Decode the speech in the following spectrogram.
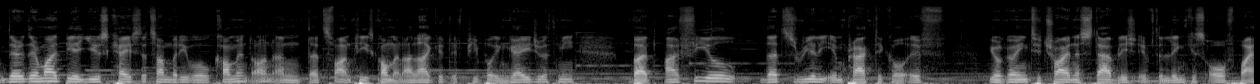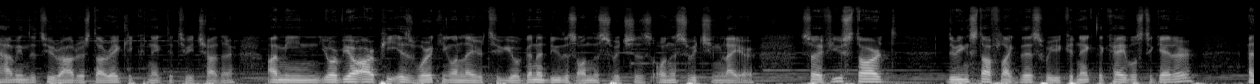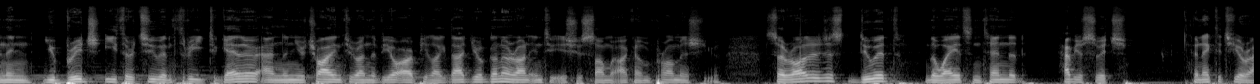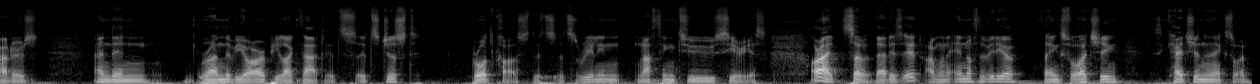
there there might be a use case that somebody will comment on and that's fine. Please comment. I like it if people engage with me. But I feel that's really impractical if you're going to try and establish if the link is off by having the two routers directly connected to each other. I mean, your VRRP is working on layer 2. You're going to do this on the switches, on the switching layer. So if you start doing stuff like this where you connect the cables together and then you bridge ether 2 and 3 together and then you're trying to run the VRRP like that, you're going to run into issues somewhere, I can promise you. So rather just do it the way it's intended. Have your switch connected to your routers and then run the VRRP like that. It's it's just broadcast. It's it's really nothing too serious. All right, so that is it. I'm going to end off the video. Thanks for watching. Catch you in the next one.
